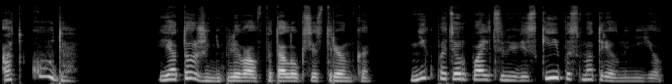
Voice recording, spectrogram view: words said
Откуда? Я тоже не плевал в потолок, сестренка. Ник потер пальцами виски и посмотрел на нее.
